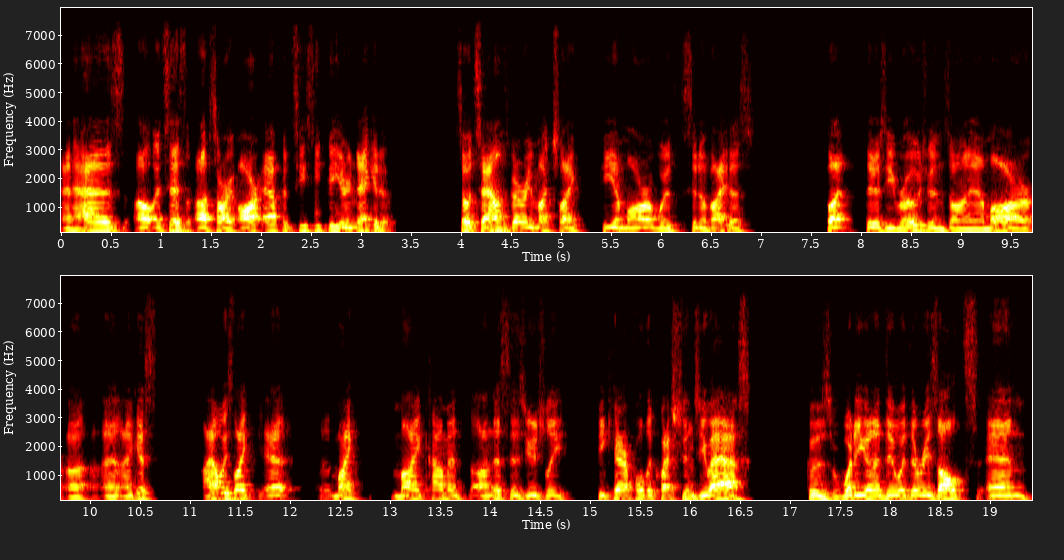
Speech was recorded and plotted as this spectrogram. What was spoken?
and has, oh, it says, uh, sorry, RF and CCP are negative. So it sounds very much like PMR with synovitis, but there's erosions on MR. Uh, and I guess I always like uh, my my comment on this is usually be careful the questions you ask because what are you going to do with the results? And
